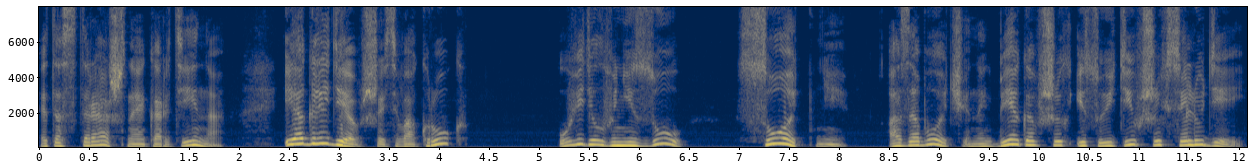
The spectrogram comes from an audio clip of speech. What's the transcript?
эта страшная картина, и, оглядевшись вокруг, увидел внизу сотни озабоченных, бегавших и суетившихся людей.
